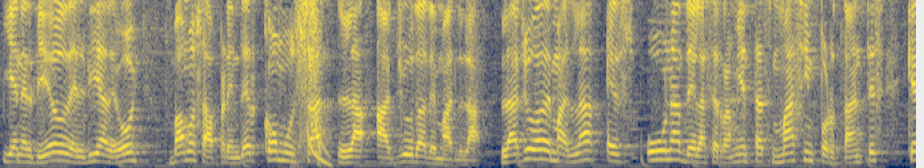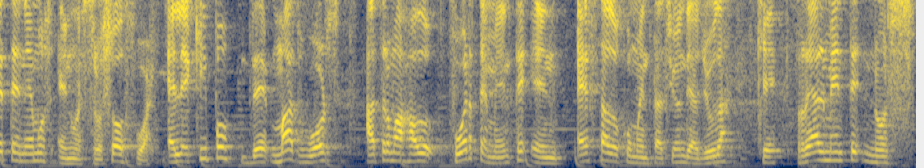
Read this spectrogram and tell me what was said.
y en el video del día de hoy vamos a aprender cómo usar la ayuda de MATLAB. La ayuda de MATLAB es una de las herramientas más importantes que tenemos en nuestro software. El equipo de MathWorks ha trabajado fuertemente en esta documentación de ayuda que realmente nos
